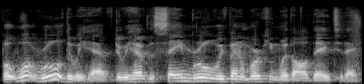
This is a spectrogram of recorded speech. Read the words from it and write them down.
But what rule do we have? Do we have the same rule we've been working with all day today?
